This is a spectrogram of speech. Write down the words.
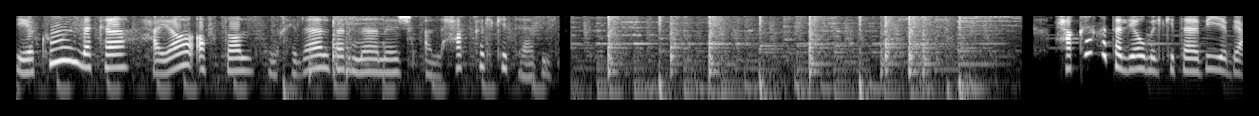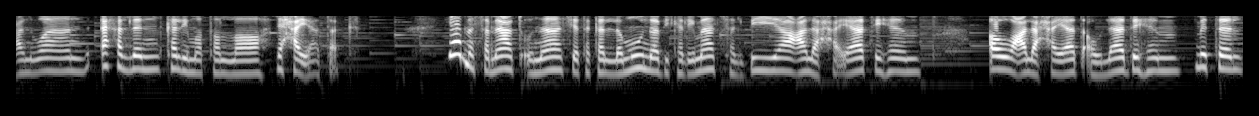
ليكون لك حياة أفضل من خلال برنامج الحق الكتابي. حقيقة اليوم الكتابية بعنوان اعلن كلمة الله لحياتك. ياما سمعت أناس يتكلمون بكلمات سلبية على حياتهم أو على حياة أولادهم مثل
